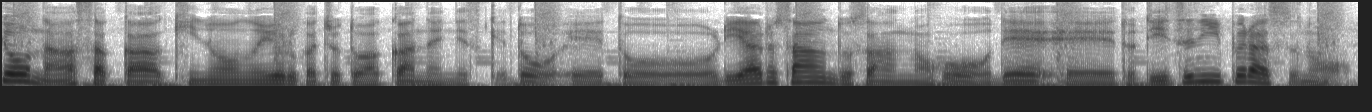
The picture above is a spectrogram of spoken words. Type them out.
今日の朝か昨日の夜かちょっとわかんないんですけど、えっ、と、リアルサウンドさんの方で、えっ、と、ディズニープラスの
